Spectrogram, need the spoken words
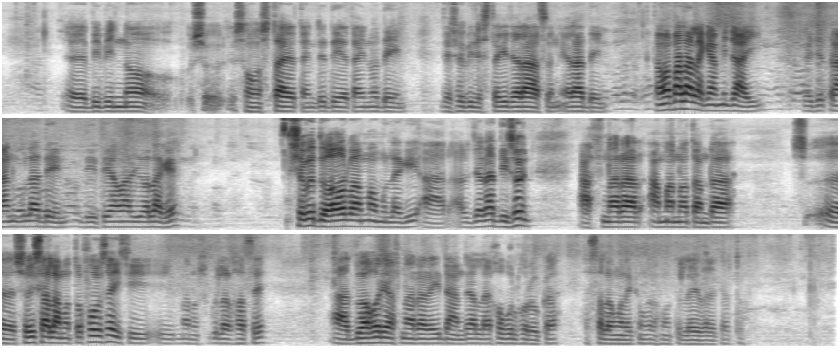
বিভিন্ন সংস্থায় তাইনতে দিয়ে তাইনও দেন দেশে বিদেশ থেকে যারা আছেন, এরা দেন আমার ভালো লাগে আমি যাই। এই যে ত্রাণগুলা দেন দিতে আমার ইয়ে লাগে। সবে দোয়া করবা মামুল লাগি। আর আর যারা দিছেন, আপনার আর আমানত আমরা সই সালামত পৌঁছাইছি এই মানুষগুলোর কাছে। আর দোয়া করি আপনার আর এই দান আল্লাহ কবুল হরুকা আসসালামু আলাইকুম রহমতুল্লাহ বারকাত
